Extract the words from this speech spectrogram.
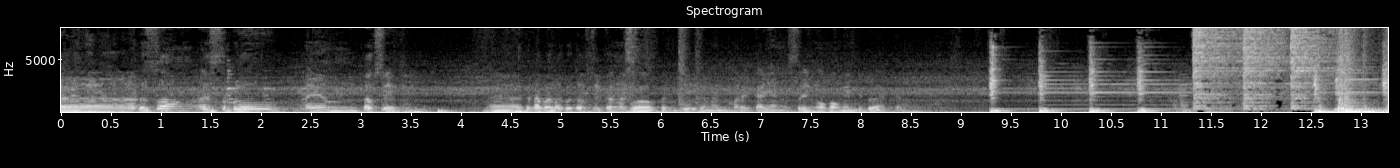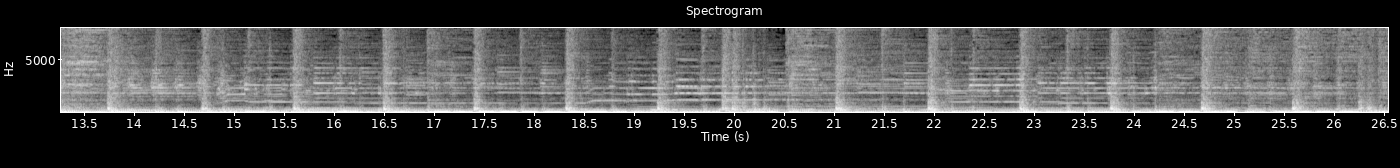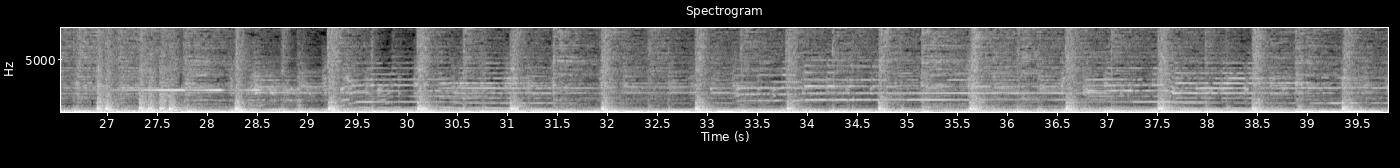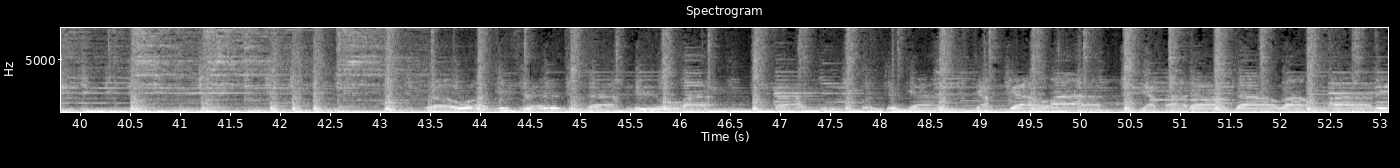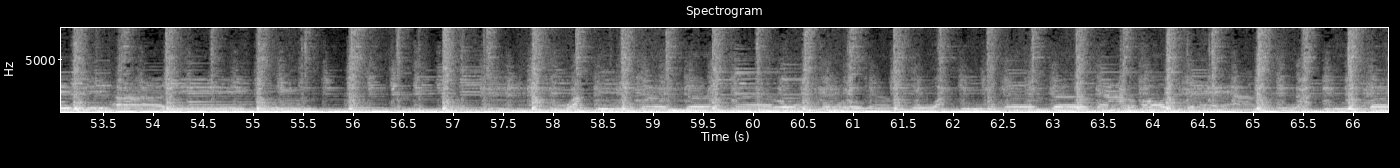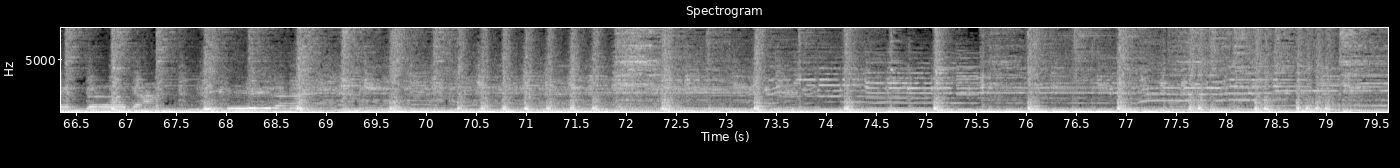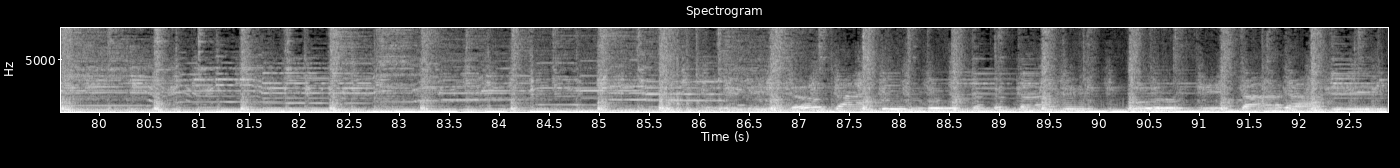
Eh, the song is blue and toxic. Uh, kenapa lagu toxic? Karena gue benci dengan mereka yang sering ngomongin di belakang. Setiap jalan, setiap ada that I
